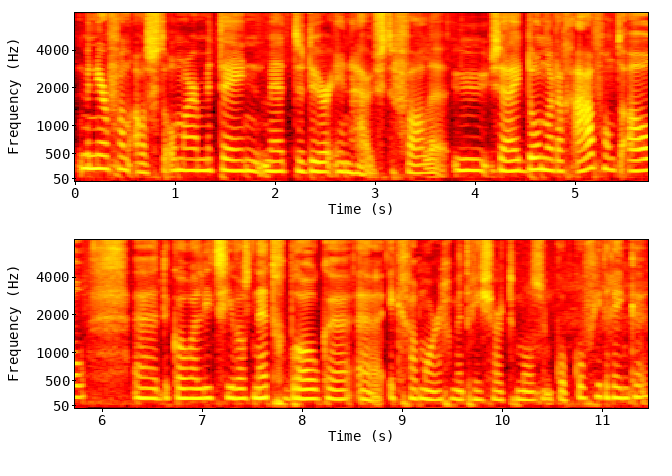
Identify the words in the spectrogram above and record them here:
meneer Van Asten, om maar meteen met de deur in huis te vallen. U zei donderdagavond al, uh, de coalitie was net gebroken. Uh, ik ga morgen met Richard de Mos een kop koffie drinken.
